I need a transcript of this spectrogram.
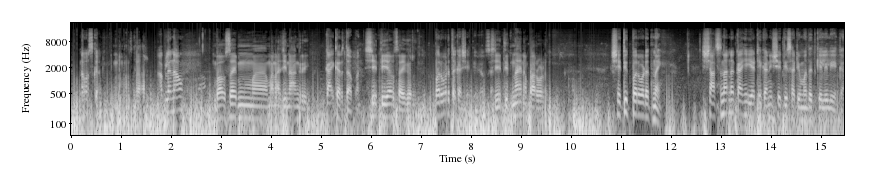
नमस्कार. नमस्कार. आपलं नाव? भाऊसाहेब म- मनाजी नांगरे. काय करतं आपण? शेती व्यवसाय करतो. परवडतं का शेती व्यवसाय? शेतीत नाही ना परवडत. शेतीत परवडत नाही. शासनानं काही या ठिकाणी शेतीसाठी मदत केलेली आहे का?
